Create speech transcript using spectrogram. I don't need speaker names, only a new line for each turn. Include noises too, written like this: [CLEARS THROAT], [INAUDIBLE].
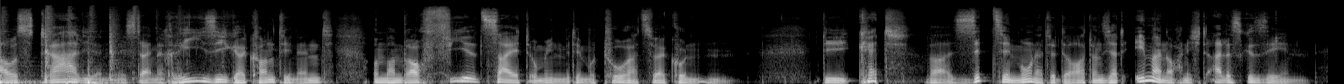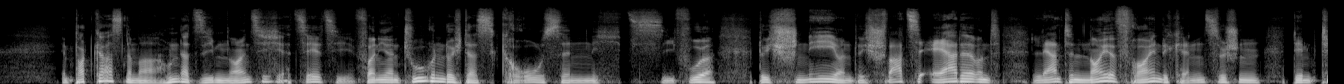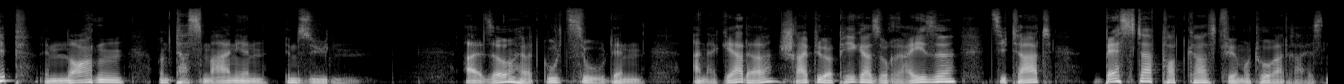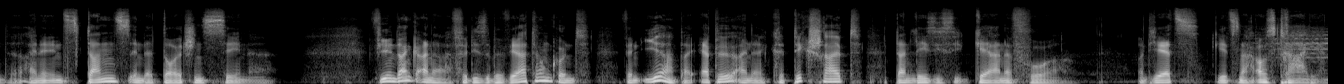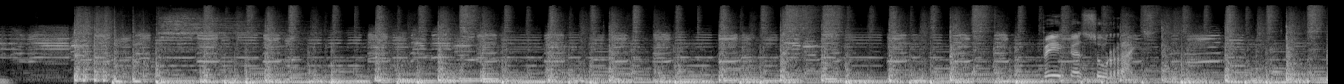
Australien ist ein riesiger Kontinent und man braucht viel Zeit, um ihn mit dem Motorrad zu erkunden. Die Cat war 17 Monate dort und sie hat immer noch nicht alles gesehen. Im Podcast Nummer 197 erzählt sie von ihren Touren durch das große Nichts. Sie fuhr durch Schnee und durch schwarze Erde und lernte neue Freunde kennen zwischen dem Tipp im Norden und Tasmanien im Süden. Also hört gut zu, denn Anna Gerda schreibt über Pegaso Reise, Zitat, bester Podcast für Motorradreisende, eine Instanz in der deutschen Szene. Vielen Dank, Anna, für diese Bewertung und wenn ihr bei Apple eine Kritik schreibt, dann lese ich sie gerne vor. Und jetzt geht's nach Australien.
Pegaso Reisen.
